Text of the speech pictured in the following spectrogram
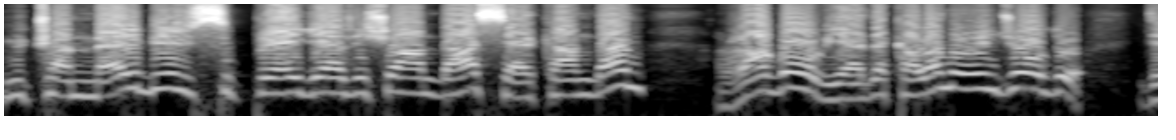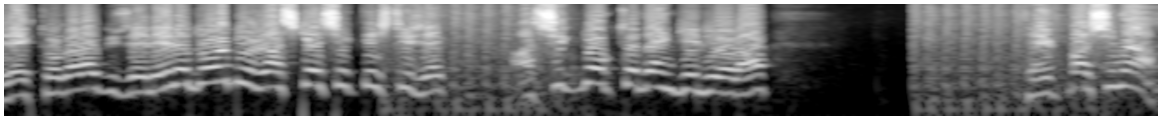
Mükemmel bir sprey geldi şu anda Serkan'dan. Ragov yerde kalan oyuncu oldu. Direkt olarak üzerlerine doğru bir rush gerçekleştirecek. Açık noktadan geliyorlar. Tek başına.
